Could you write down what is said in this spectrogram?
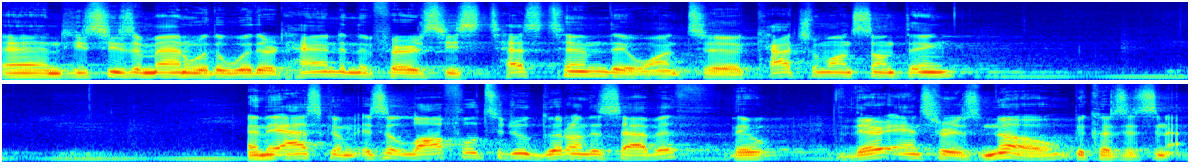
and he sees a man with a withered hand, and the Pharisees test him. They want to catch him on something. And they ask him, Is it lawful to do good on the Sabbath? They, their answer is no, because it's an,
